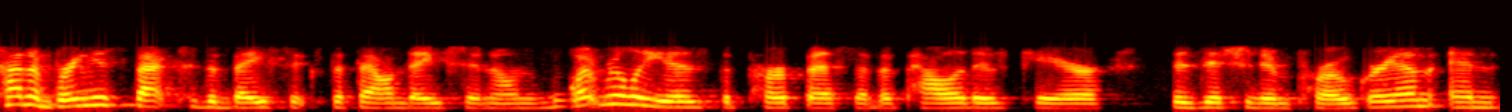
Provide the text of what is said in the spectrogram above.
kind of bring us back to the basics, the foundation on what really is the purpose of a palliative care physician and program and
